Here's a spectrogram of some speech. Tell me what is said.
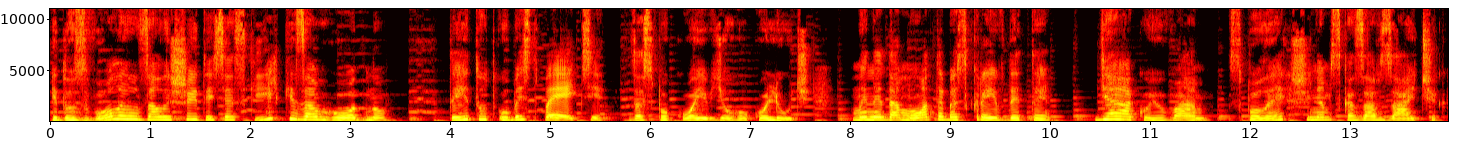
і дозволили залишитися скільки завгодно. Ти тут у безпеці, заспокоїв його колюч. Ми не дамо тебе скривдити. Дякую вам, з полегшенням сказав зайчик,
